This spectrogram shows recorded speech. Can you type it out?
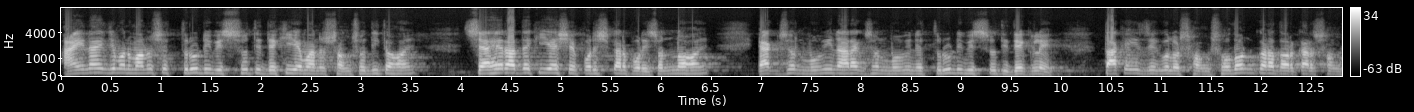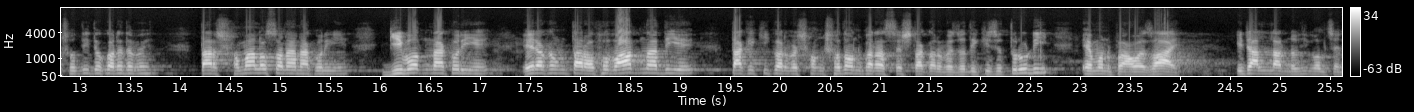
আয়নায় যেমন মানুষের ত্রুটি বিচ্যুতি দেখিয়ে মানুষ সংশোধিত হয় চেহারা দেখিয়ে সে পরিষ্কার পরিচ্ছন্ন হয়। একজন মুমিন আর একজন মুমিনের ত্রুটি বিশ্রুতি দেখলে তাকে যেগুলো সংশোধন করা দরকার সংশোধিত করে দেবে। তার সমালোচনা না করিয়ে, গিবত না করিয়ে, এরকম তার অপবাদ না দিয়ে তাকে কি করবে? সংশোধন করার চেষ্টা করবে। যদি কিছু ত্রুটি এমন পাওয়া যায়, এটা আল্লাহ নবী বলছেন,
